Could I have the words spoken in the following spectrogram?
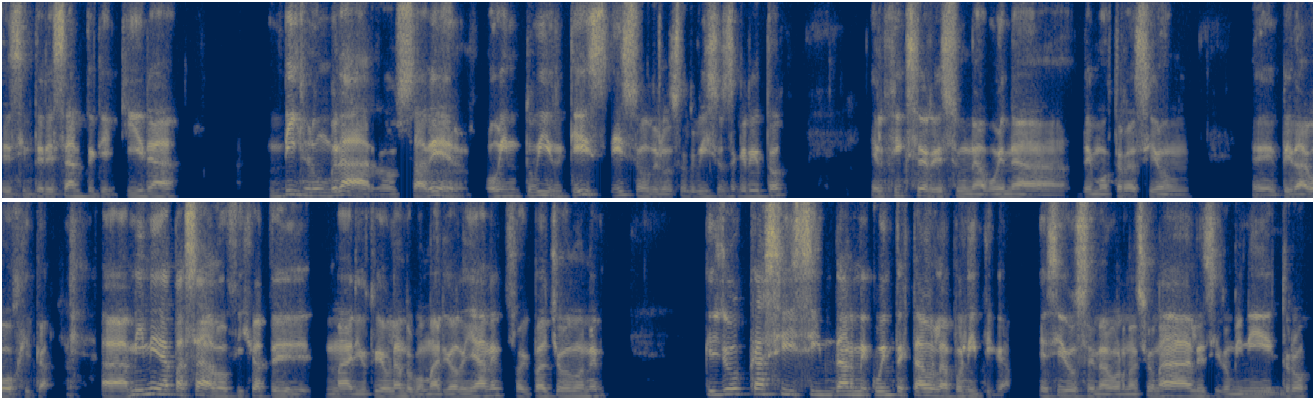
es interesante que quiera vislumbrar o saber o intuir qué es eso de los servicios secretos. El Fixer es una buena demostración eh, pedagógica. A mí me ha pasado, fíjate, Mario, estoy hablando con Mario Dianen, soy Pacho O'Donnell, que yo casi sin darme cuenta he estado en la política. He sido senador nacional, he sido ministro,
